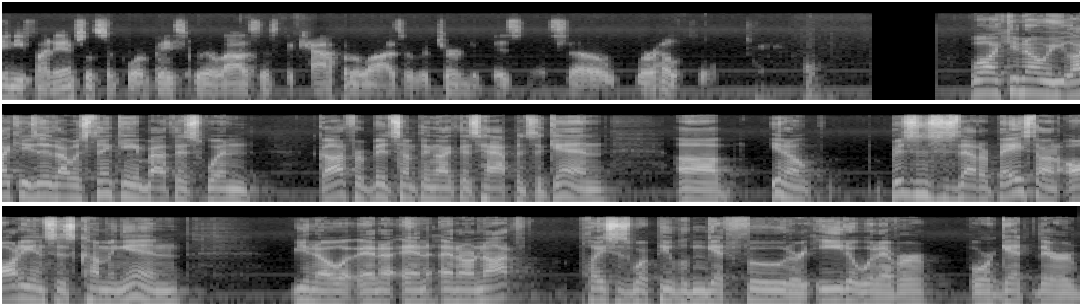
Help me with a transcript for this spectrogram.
any financial support basically allows us to capitalize a return to business. So we're hopeful. Well, like you know, like you said, I was thinking about this when, God forbid, something like this happens again. Uh, you know, businesses that are based on audiences coming in, you know, and and and are not places where people can get food or eat or whatever or get their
